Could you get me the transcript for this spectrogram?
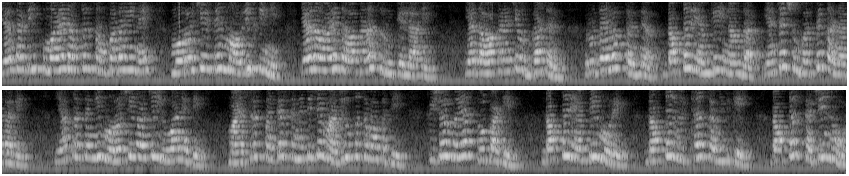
यासाठी कुमारी डॉक्टर संपदा हिने मोरोची येथे माऊली क्लिनिक या नावाने दवाखाना सुरू केला आहे. या दवाखान्याचे उद्घाटन हृदयरोग तज्ञ डॉक्टर एम के इनामदार यांच्या शुभ हस्ते करण्यात आले. या प्रसंगी मोरोशी गावचे युवा नेते माळशिरस पंचायत समितीचे माजी उपसभापती Kishor Bhaiya Sul Patil doctor M P More doctor Vitthal Kavitke doctor Sachin Hol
